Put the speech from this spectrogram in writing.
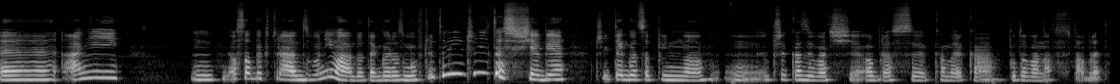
e, ani mm, osoby, która dzwoniła do tego rozmówcy, czyli, też siebie, czyli tego, co powinno mm, przekazywać obraz y, kamerka wbudowana w tablet.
